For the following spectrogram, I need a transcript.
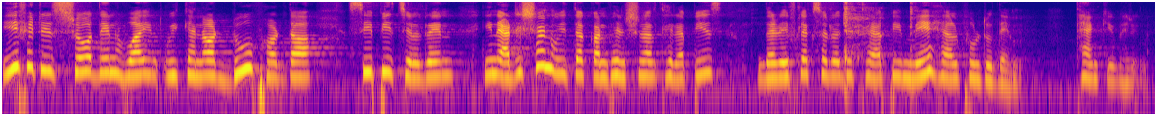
If it is so, then why we cannot do for the CP children? In addition with the conventional therapies, the reflexology therapy may helpful to them. Thank you very much.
